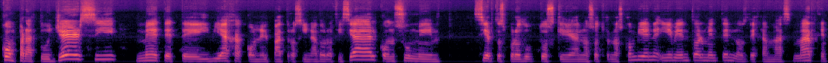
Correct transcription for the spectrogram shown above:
Compra tu jersey, métete y viaja con el patrocinador oficial, consume ciertos productos que a nosotros nos conviene y eventualmente nos deja más margen.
